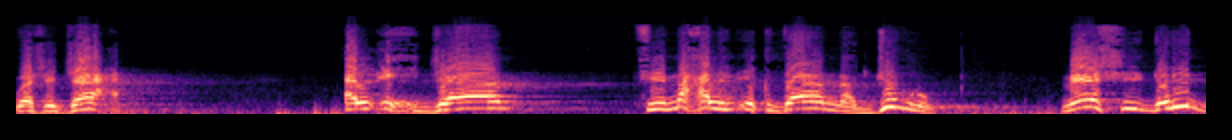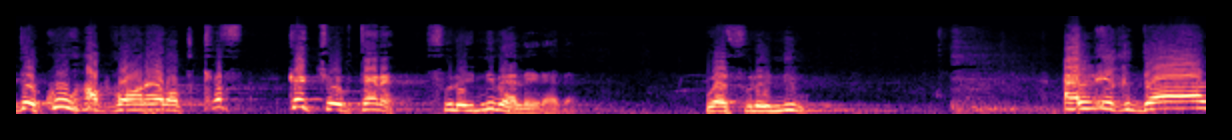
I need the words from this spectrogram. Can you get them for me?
waa shajaaca alixjaam fii maxali اliqdaamna jubnu meeshii gelidda ku habbooneed ood ka ka joogtana fulaynimaa la yidhahdaa waa fulaynimo aliqdaam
